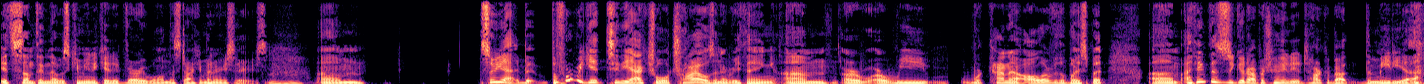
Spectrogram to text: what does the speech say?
it's something that was communicated very well in this documentary series. Mm-hmm. Um, so yeah, but before we get to the actual trials and everything, um, or or we we're kind of all over the place, but um, I think this is a good opportunity to talk about the media,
